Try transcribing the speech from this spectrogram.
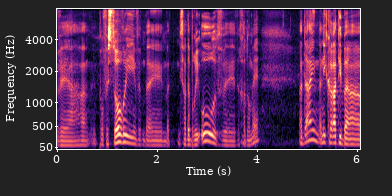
והפרופסורים, ומשרד הבריאות וכדומה. עדיין, אני קראתי ב...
